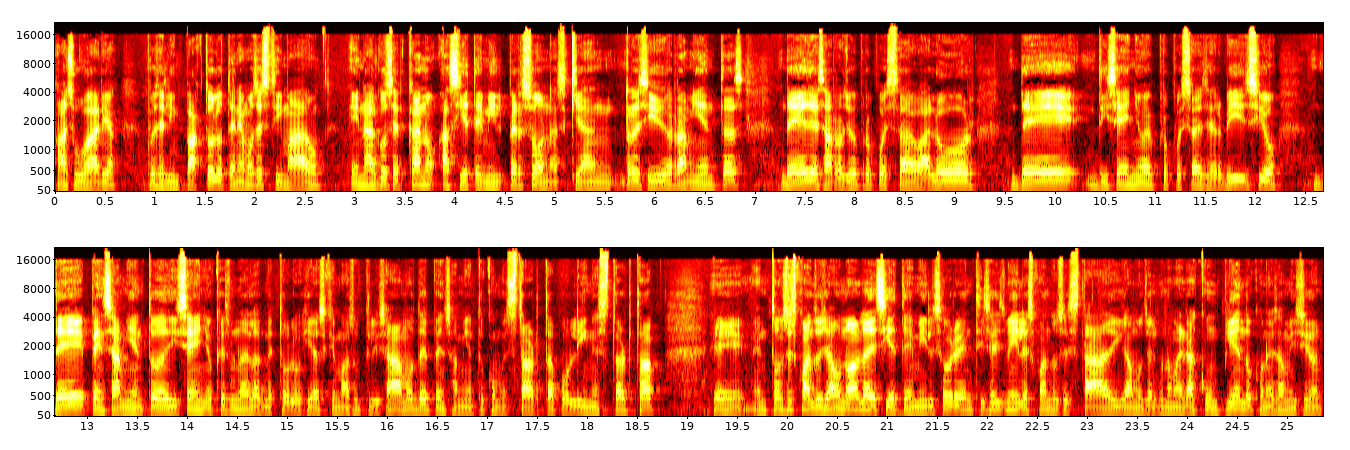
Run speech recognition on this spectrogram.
a su área, pues el impacto lo tenemos estimado en algo cercano a 7.000 personas que han recibido herramientas de desarrollo de propuesta de valor, de diseño de propuesta de servicio, de pensamiento de diseño, que es una de las metodologías que más utilizamos, de pensamiento como startup o lean startup. Eh, entonces, cuando ya uno habla de 7.000 sobre 26.000 es cuando se está, digamos, de alguna manera cumpliendo con esa misión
